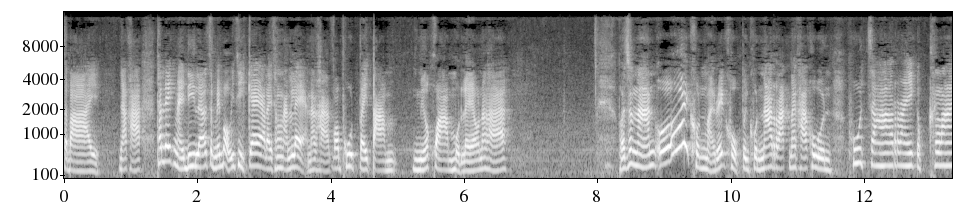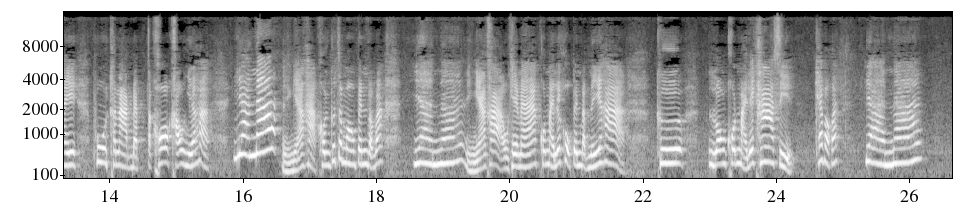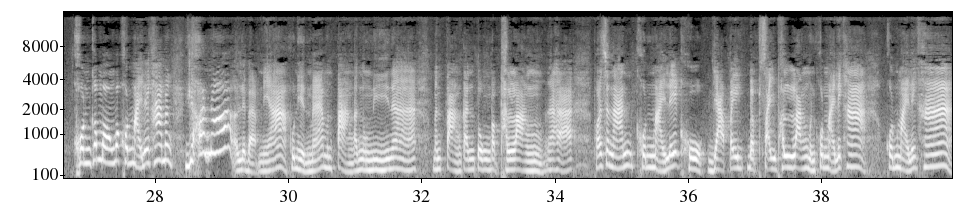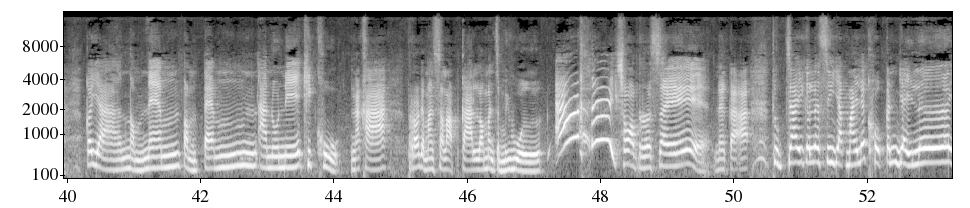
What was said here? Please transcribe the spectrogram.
สบายๆนะคะ ถ้าเลขไหนดีแล้วจะไม่บอกวิธีแก้อะไรทั้งนั้นแหละนะคะ ก็พูดไปตามเนื้อความหมดแล้วนะคะ เพราะฉะนั้นโอ้ยคนหมายเลขหกเป็นคนน่ารักนะคะคุณพูดจาอะไรกับใคร พูดขนาดแบบตะคอกเขาอย่างเงี้ยค่ะ อย่านะอย่างเงี้ยค่ะ คนก็จะมองเป็นแบบว่า อย่านะอย่างเงี้ยค่ะ โอเคไหมคนหมายเลขหกเป็นแบบนี้ค่ะ คือลองคนหมายเลขห้าสิแค่บอกว่าอย่านะ คนก็มองว่าคนหมายเลขห้ามันอย่านะอะไรแบบนี้คุณเห็นไหมมันต่างกันตรงนี้นะคะมันต่างกันตรงแบบพลังนะคะ เพราะฉะนั้นคนหมายเลขหกอย่าไปแบบใส่พลังเหมือนคนหมายเลขห้าคนหมายเลขห้าก็อย่าหน่อมแนมต่อมแต้มอาโนเนคิกขู่นะคะ เพราะเดี๋ยวมันสลับกันแล้วมันจะไม่เวิร์กชอบรเซนะคะ ถูกใจกันละสิ อยากหมายเลขหกกันใหญ่เลย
